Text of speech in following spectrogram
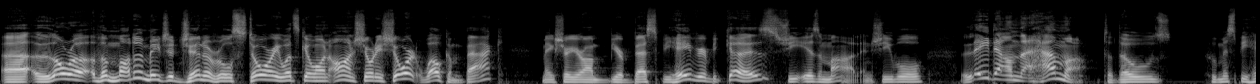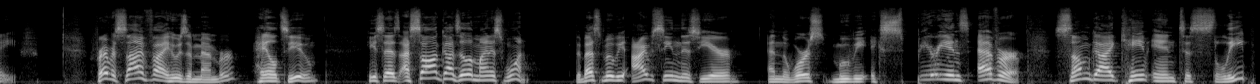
Uh, Laura, the Modern Major General story. What's going on, Shorty Short? Welcome back. Make sure you're on your best behavior because she is a mod and she will lay down the hammer to those who misbehave. Forever Sci Fi, who is a member, hail to you. He says, I saw Godzilla Minus One, the best movie I've seen this year and the worst movie experience ever. Some guy came in to sleep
